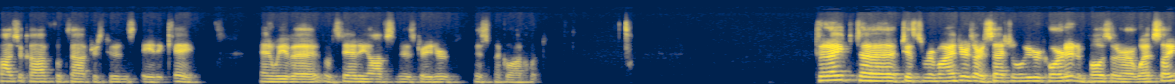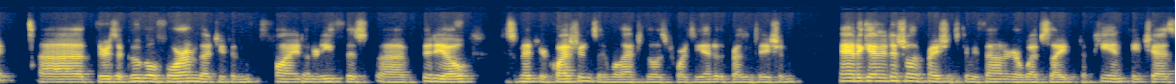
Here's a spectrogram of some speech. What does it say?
Fazikoff looks after students A to K. And we have an outstanding office administrator, Ms. McLaughlin. Tonight, uh, just reminders, our session will be recorded and posted on our website. Uh, there's a Google form that you can find underneath this uh, video to submit your questions, and we'll answer those towards the end of the presentation. And again, additional information can be found on our website, the pnhs.ocdsb.ca.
